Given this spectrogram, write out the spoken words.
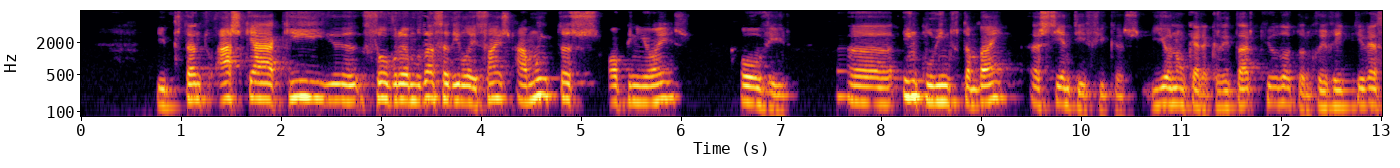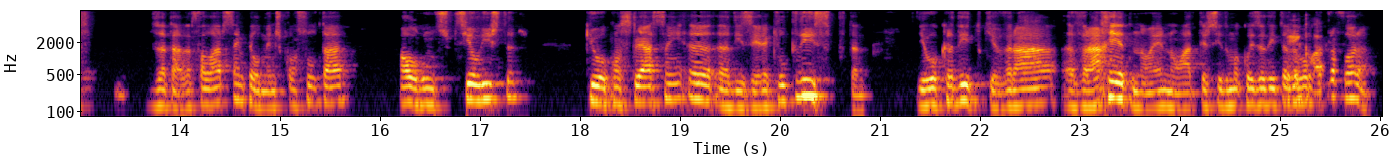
E, portanto, acho que há aqui, eh, sobre a mudança de eleições, há muitas opiniões a ouvir, uh, incluindo também as científicas. E eu não quero acreditar que o Dr. Rui Rio tivesse desatado a falar sem pelo menos consultar alguns especialistas que o aconselhassem a, a dizer aquilo que disse. Portanto, eu acredito que haverá, haverá rede, não é? Não há de ter sido uma coisa dita da boca claro. para fora.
